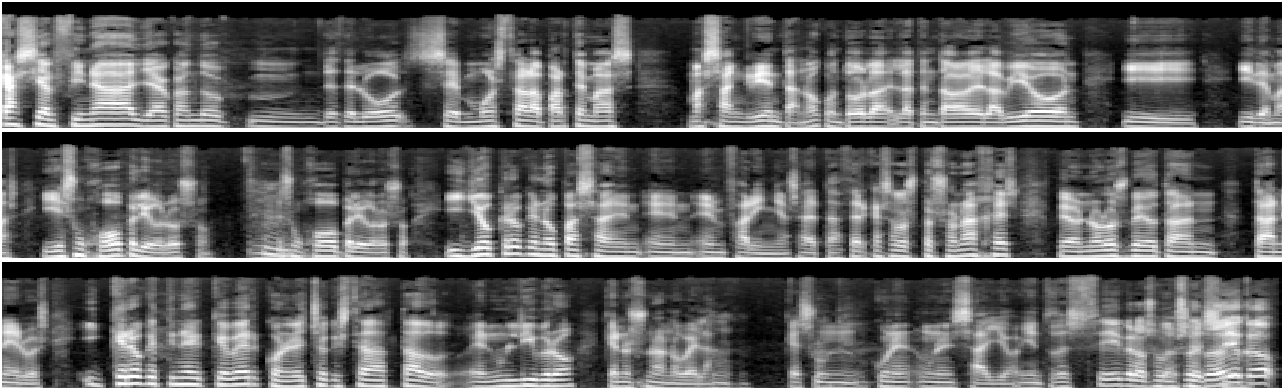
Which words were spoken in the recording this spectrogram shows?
casi al final, ya cuando mm, desde luego se muestra la parte más más sangrienta, ¿no? Con todo la- el atentado del avión y, y demás. Y es un juego peligroso. Mm. Es un juego peligroso. Y yo creo que no pasa en, en, en Fariña. O sea, te acercas a los personajes, pero no los veo tan, tan héroes. Y creo que tiene que ver con el hecho de que esté adaptado en un libro que no es una novela, que es un, un, un ensayo. Y entonces. Sí, pero sobre, no sobre sé todo si- yo creo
